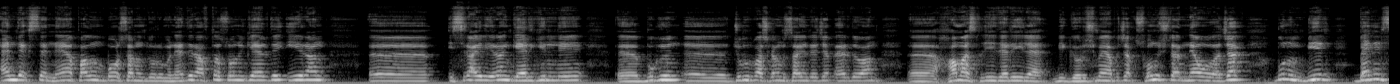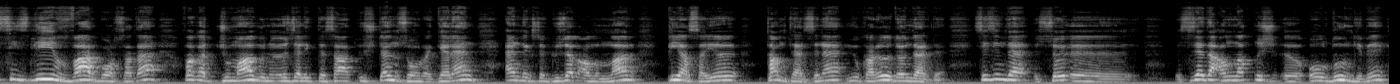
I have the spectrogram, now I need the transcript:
endekste ne yapalım, borsanın durumu nedir? Hafta sonu geldi. İran, e, İsrail-İran gerginliği. E, bugün e, Cumhurbaşkanımız Sayın Recep Erdoğan e, Hamas lideriyle bir görüşme yapacak. Sonuçlar ne olacak? Bunun bir belirsizliği var borsada. Fakat Cuma günü özellikle saat 3'ten sonra gelen endekse güzel alımlar piyasayı tam tersine yukarı döndürdü. Sizin de e, size de anlatmış e, olduğum gibi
